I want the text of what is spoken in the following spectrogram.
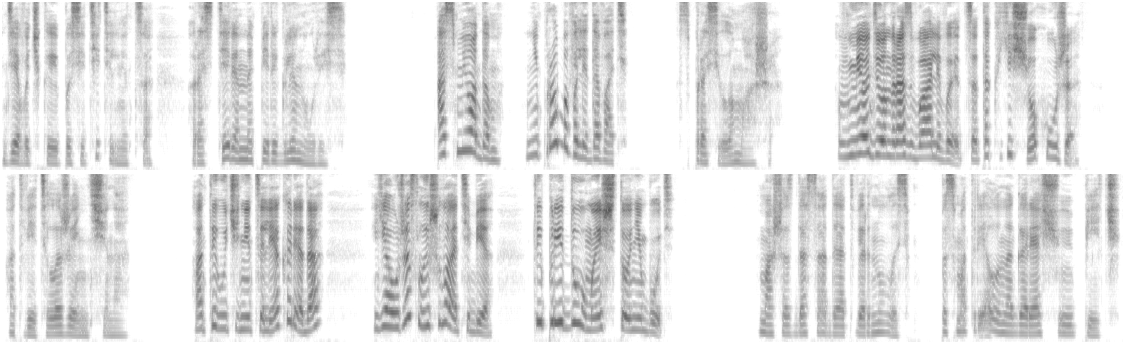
Девочка и посетительница растерянно переглянулись. «А с медом не пробовали давать?» — спросила Маша. «В меде он разваливается, так еще хуже», — ответила женщина. «А ты ученица лекаря, да? Я уже слышала о тебе. Ты придумаешь что-нибудь». Маша с досадой отвернулась, посмотрела на горящую печь.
